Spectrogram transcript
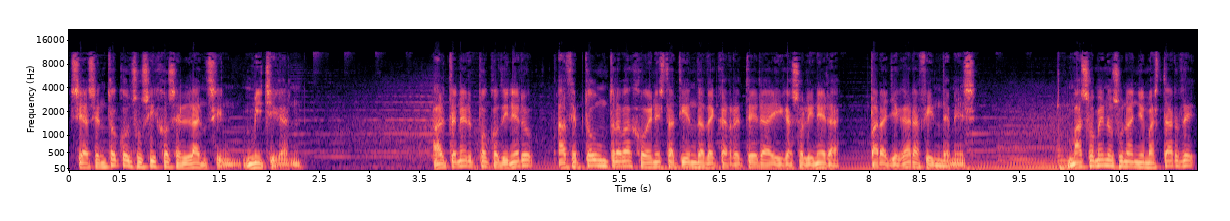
se asentó con sus hijos en Lansing, Michigan. Al tener poco dinero, aceptó un trabajo en esta tienda de carretera y gasolinera para llegar a fin de mes. Más o menos un año más tarde,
